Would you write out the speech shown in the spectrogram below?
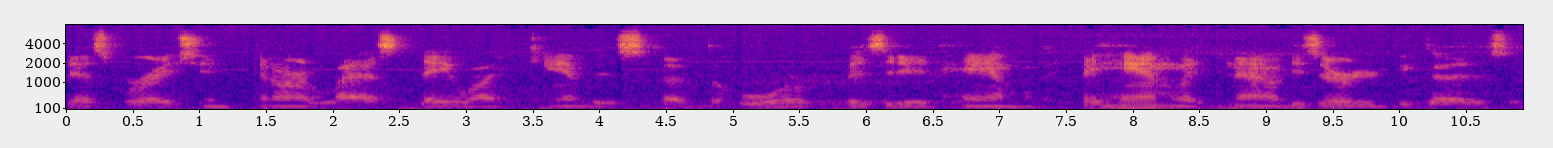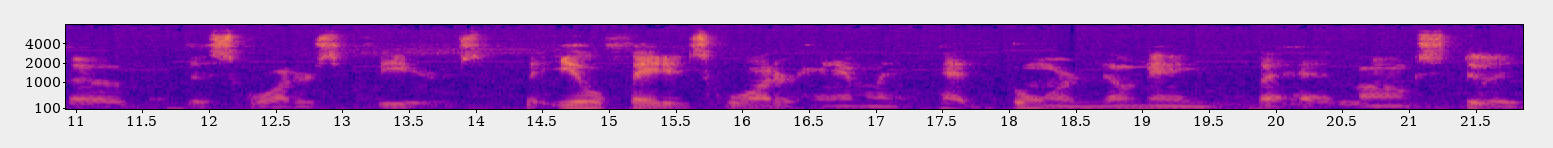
desperation in our last daylight canvass of the horror visited hamlet. A hamlet now deserted because of the squatter's fears. The ill-fated squatter hamlet had borne no name, but had long stood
